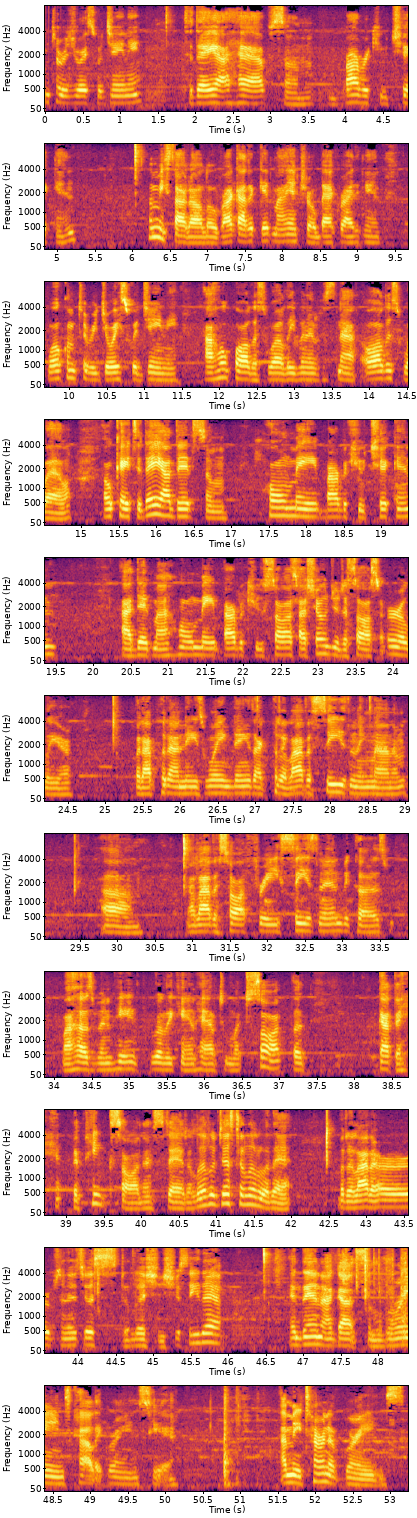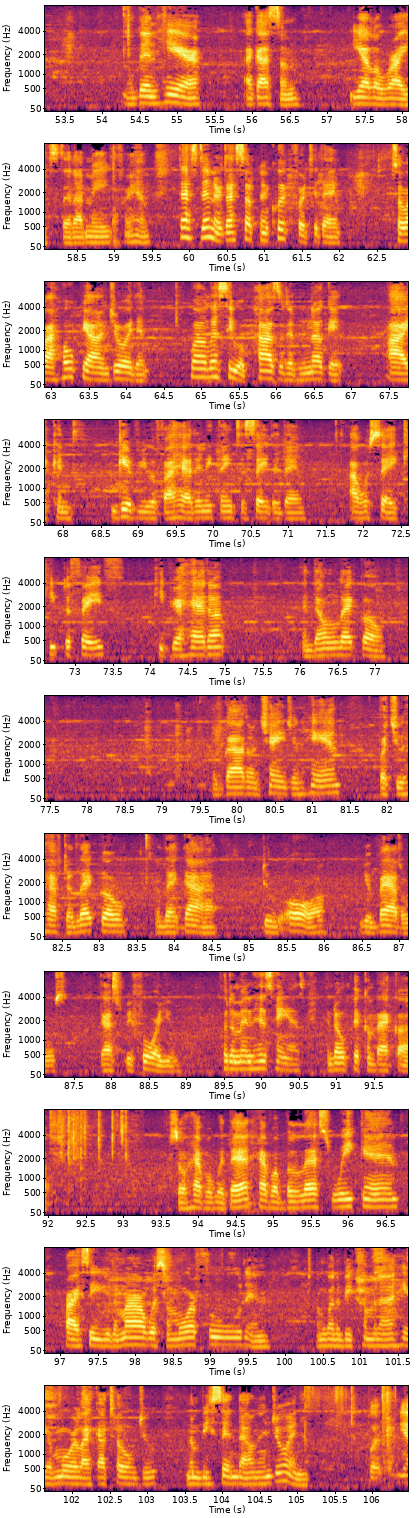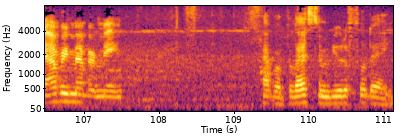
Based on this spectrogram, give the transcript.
Welcome to Rejoice with Jeanny. Today I have some barbecue chicken. Let me start all over. I got to get my intro back right again. Welcome to Rejoice with Jeanny. I hope all is well, even if it's not. All is well. Okay, today I did some homemade barbecue chicken. I did my homemade barbecue sauce. I showed you the sauce earlier, but I put on these wing wingdings. I put a lot of seasoning on them um, a lot of salt-free seasoning because my husband, he really can't have too much salt, but got the, the pink salt instead. A little, just a little of that. But a lot of herbs, and it's just delicious. You see that? And then I got some greens, collard greens here. I mean turnip greens. And then here, I got some yellow rice that I made for him. That's dinner. That's something quick for today. So I hope y'all enjoyed it. Well, let's see what positive nugget I can give you if I had anything to say today. I would say keep the faith, keep your head up, and don't let go of God unchanging hand, but you have to let go and let God do all your battles that's before you. Put them in his hands and don't pick them back up. So have a with that. Have a blessed weekend. Probably see you tomorrow with some more food and I'm going to be coming out here more like I told you. And I'm going to be sitting down enjoying it. But yeah, remember me. Have a blessed and beautiful day.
